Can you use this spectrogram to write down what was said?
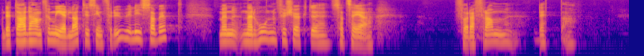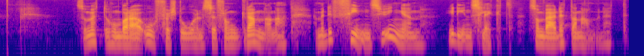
Och detta hade han förmedlat till sin fru Elisabet. Men när hon försökte så att säga föra fram detta så mötte hon bara oförståelse från grannarna. Men det finns ju ingen i din släkt som bär detta namnet.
